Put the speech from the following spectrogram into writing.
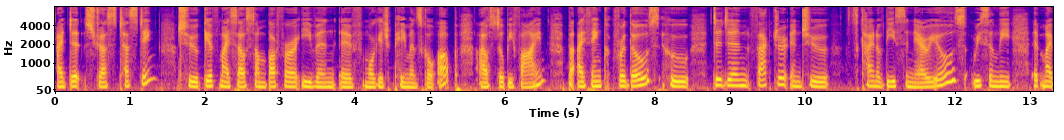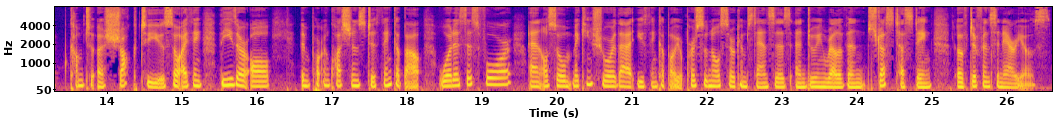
I did stress testing to give myself some buffer even if mortgage payments go up, I'll still be fine. But I think for those who didn't factor into kind of these scenarios recently, it might come to a shock to you. So I think these are all important questions to think about. What is this for? And also making sure that you think about your personal circumstances and doing relevant stress testing of different scenarios.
